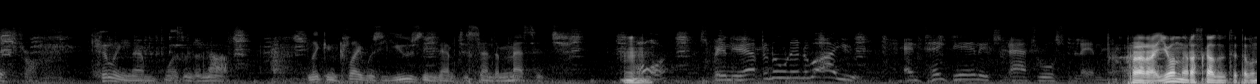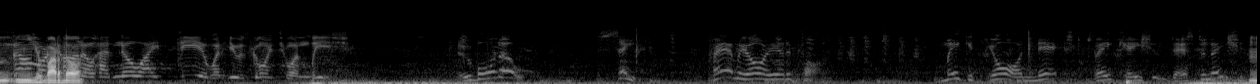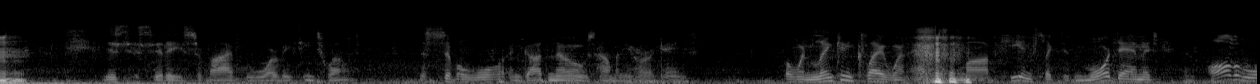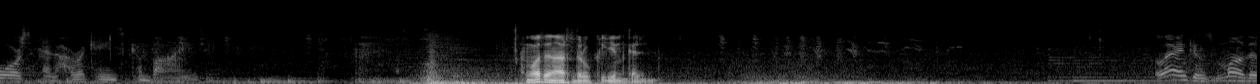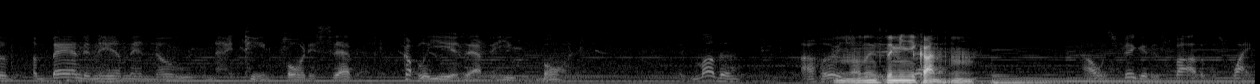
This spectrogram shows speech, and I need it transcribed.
Угу. Про районы рассказывают этого Нью-Бордо. family-oriented farm. Make it your next vacation destination. Mm-hmm. This city survived the War of 1812, the Civil War, and God knows how many hurricanes. But when Lincoln Clay went after the mob, he inflicted more damage than all the wars and hurricanes combined. Вот и наш друг Линкольн. Lincoln's mother abandoned him in no 1947, a couple of years after he was born. His mother, I heard ну, он из Доминиканы. Mm. I always figured his father was white,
